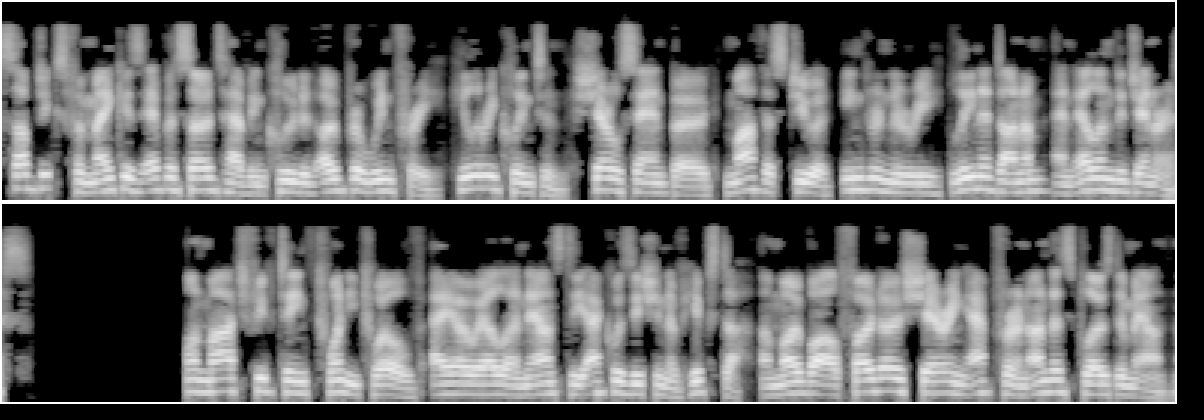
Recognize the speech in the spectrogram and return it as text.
Subjects for Makers episodes have included Oprah Winfrey, Hillary Clinton, Sheryl Sandberg, Martha Stewart, Indra Nooyi, Lena Dunham, and Ellen DeGeneres. On March 15, 2012, AOL announced the acquisition of Hipster, a mobile photo-sharing app for an undisclosed amount.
